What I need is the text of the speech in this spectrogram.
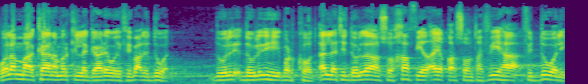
walama kaana markii la gaadhay way fii bacdi duwal dowladihii barhkood allatii dowladahaasoo khafyad ay qarsoontay fiiha fi duwali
